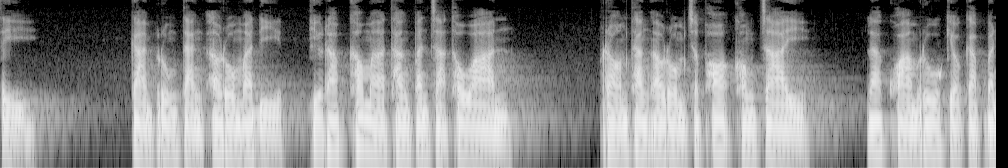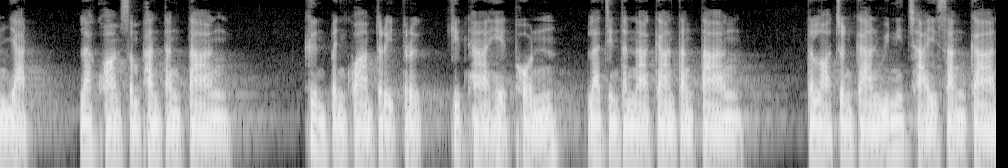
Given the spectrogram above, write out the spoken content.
4. การปรุงแต่งอารมณ์อดีตที่รับเข้ามาทางปัญจทวารพร้อมทางอารมณ์เฉพาะของใจ และความรู้เกี่ยวกับบัญญัติและความสัมพันธ์ต่าง ๆ ขึ้นเป็นความตริตรึกคิดหาเหตุผลและจินตนาการต่าง ๆ ตลอดจนการวินิจฉัยสั่งการ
